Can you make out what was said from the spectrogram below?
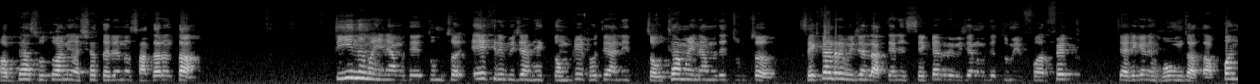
अभ्यास होतो आणि अशा तऱ्हेनं साधारणतः तीन महिन्यामध्ये तुमचं एक रिव्हिजन हे कंप्लीट होते आणि चौथ्या महिन्यामध्ये तुमचं सेकंड रिव्हिजन लागते आणि सेकंड रिव्हिजनमध्ये तुम्ही परफेक्ट त्या ठिकाणी होऊन जाता. पण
